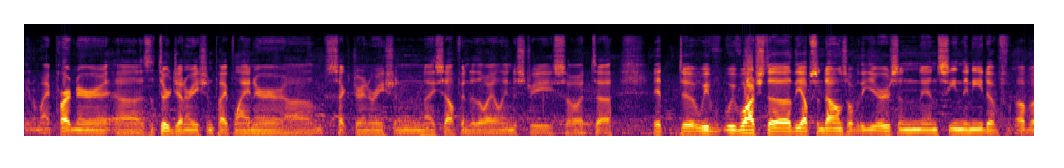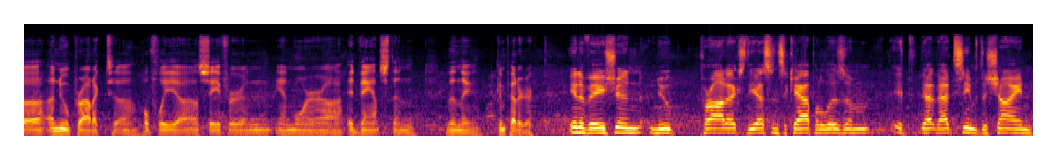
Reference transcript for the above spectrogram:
you know, my partner uh, is a third generation pipeliner, um, second generation myself into the oil industry, so it. It uh, we've we've watched uh, the ups and downs over the years and, and seen the need of, of a, a new product, uh, hopefully uh, safer and, and more uh, advanced than than the competitor. Innovation, new products, the essence of capitalism. It that that seems to shine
